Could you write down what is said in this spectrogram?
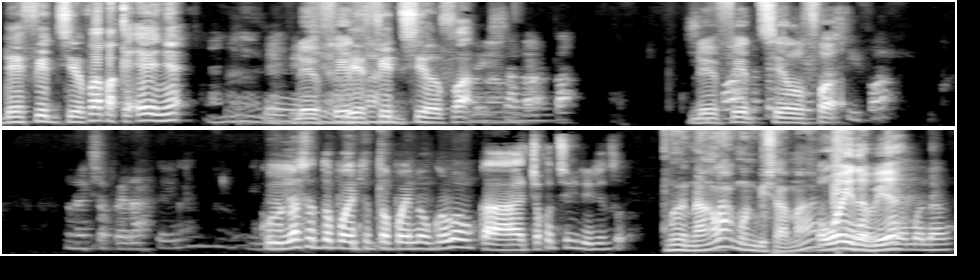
David Silva pakai E nya. David. David Silva. David Silva. Naik sepeda teh. Kuduna satu poin satu poin unggul mah kacokot sih di situ. Menang lah mun bisa mah. Away tapi ya. Menang.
